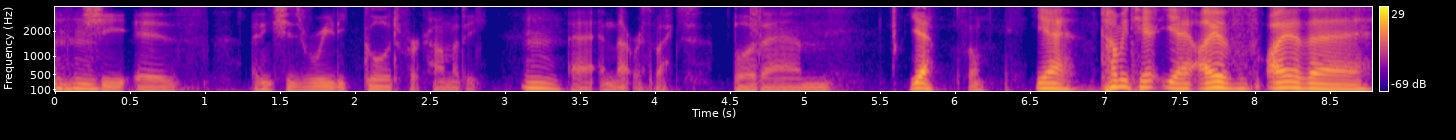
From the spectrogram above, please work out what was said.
Mhm. She is. I think she's really good for comedy Mm. uh, in that respect. But um, yeah. So Yeah, Tommy Tier. Yeah, I have, I have a,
